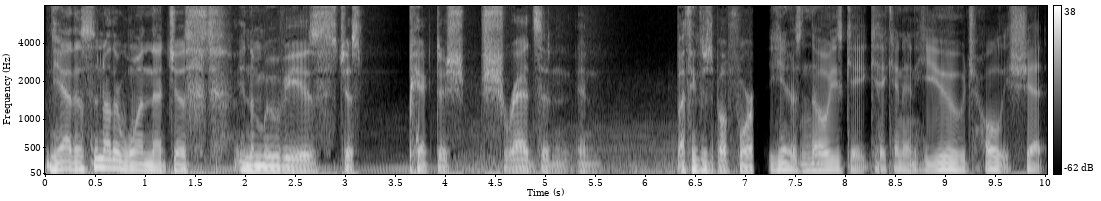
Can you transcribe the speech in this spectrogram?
yeah this is another one that just in the movie is just picked to sh- shreds and and i think there's about four There's nose gate kicking in huge. Holy shit.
